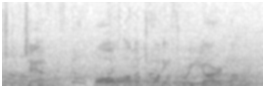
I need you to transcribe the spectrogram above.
First and 10. Ball on the 23-yard line.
